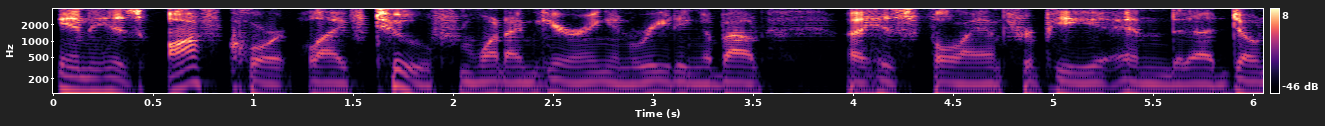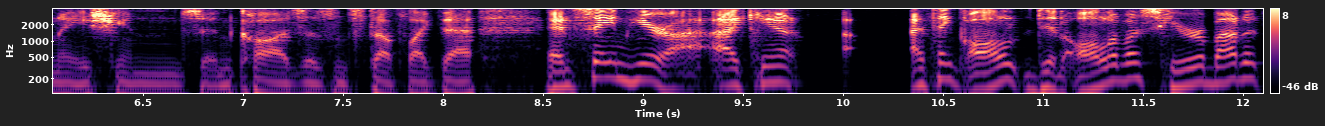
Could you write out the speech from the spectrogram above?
in his off court life too, from what I'm hearing and reading about uh, his philanthropy and uh, donations and causes and stuff like that. And same here. I, I can't. I think all did all of us hear about it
